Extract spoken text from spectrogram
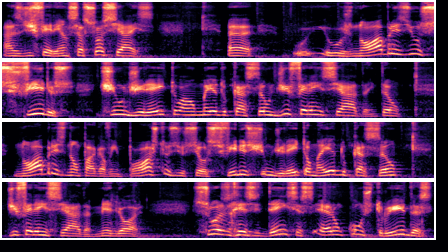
as diferenças sociais. Uh, os nobres e os filhos tinham direito a uma educação diferenciada. Então, nobres não pagavam impostos e os seus filhos tinham direito a uma educação diferenciada, melhor. Suas residências eram construídas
